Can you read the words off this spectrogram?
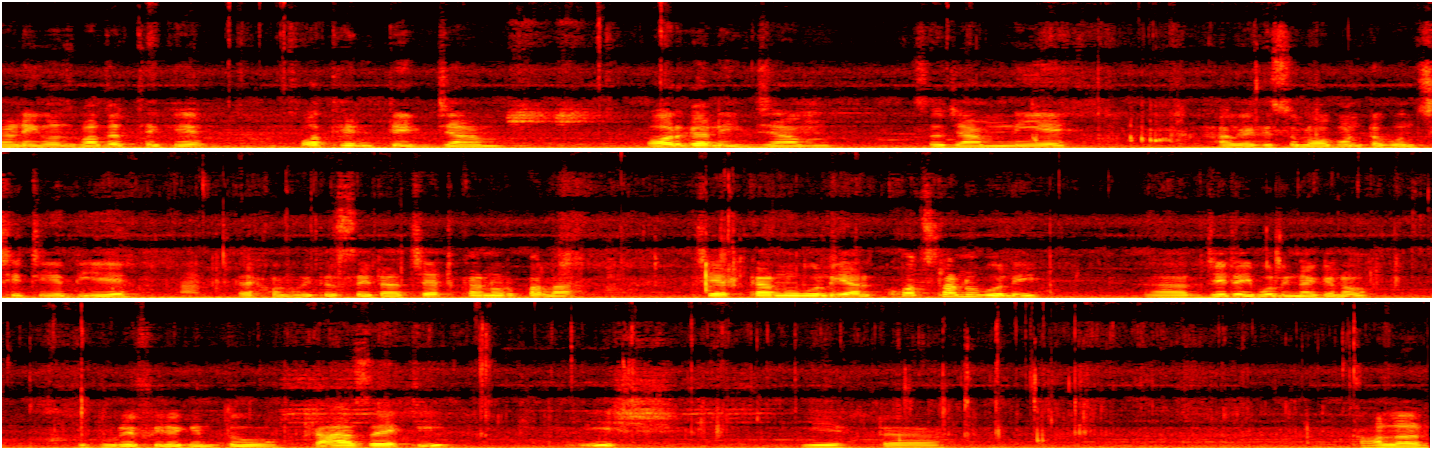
রানীগঞ্জ বাজার থেকে। অথেন্টিক জাম অর্গানিক জাম। সো জাম নিয়ে হালকা কিছু লবণ টবণ ছিটিয়ে দিয়ে এখন হইতেছে এটা চেটকানোর পালা। চেটকানো বলি আর কচলানো বলি, আর যেটাই বলি না কেন, দূরে ফিরে কিন্তু কাজ একই। ইস একটা colour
